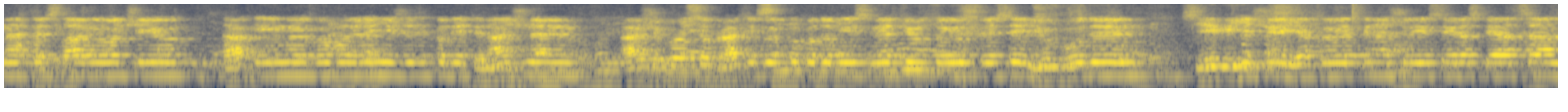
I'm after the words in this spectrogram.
Мертвий славі очію, так і ми помилені жити ходити начне, а що ви по подобі смерті Твою воскресенню буде. Всі видячи, як ви начали всі розп'яться,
